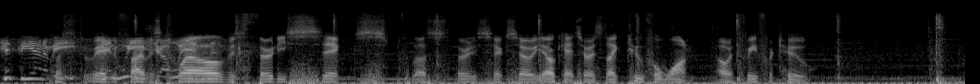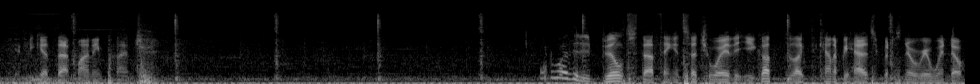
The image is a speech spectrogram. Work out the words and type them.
Hit the enemy. 385 and is shall 12, is 36, plus 36, so yeah, okay, so it's like 2 for 1, or 3 for 2. If you get that mining plant. Wonder why they built that thing in such a way that you got like the canopy house, but there's no rear window.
